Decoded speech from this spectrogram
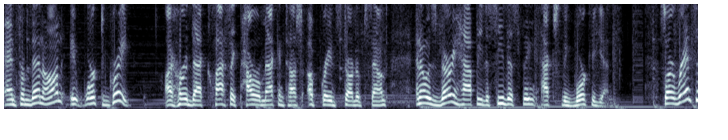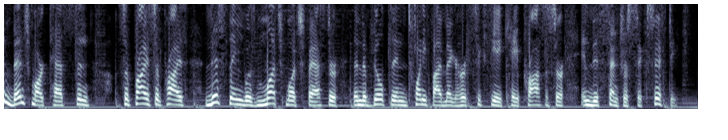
And from then on, it worked great. I heard that classic Power Macintosh upgrade startup sound, and I was very happy to see this thing actually work again. So I ran some benchmark tests and surprise, surprise, this thing was much, much faster than the built-in 25 MHz 68K processor in this Centris 650.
